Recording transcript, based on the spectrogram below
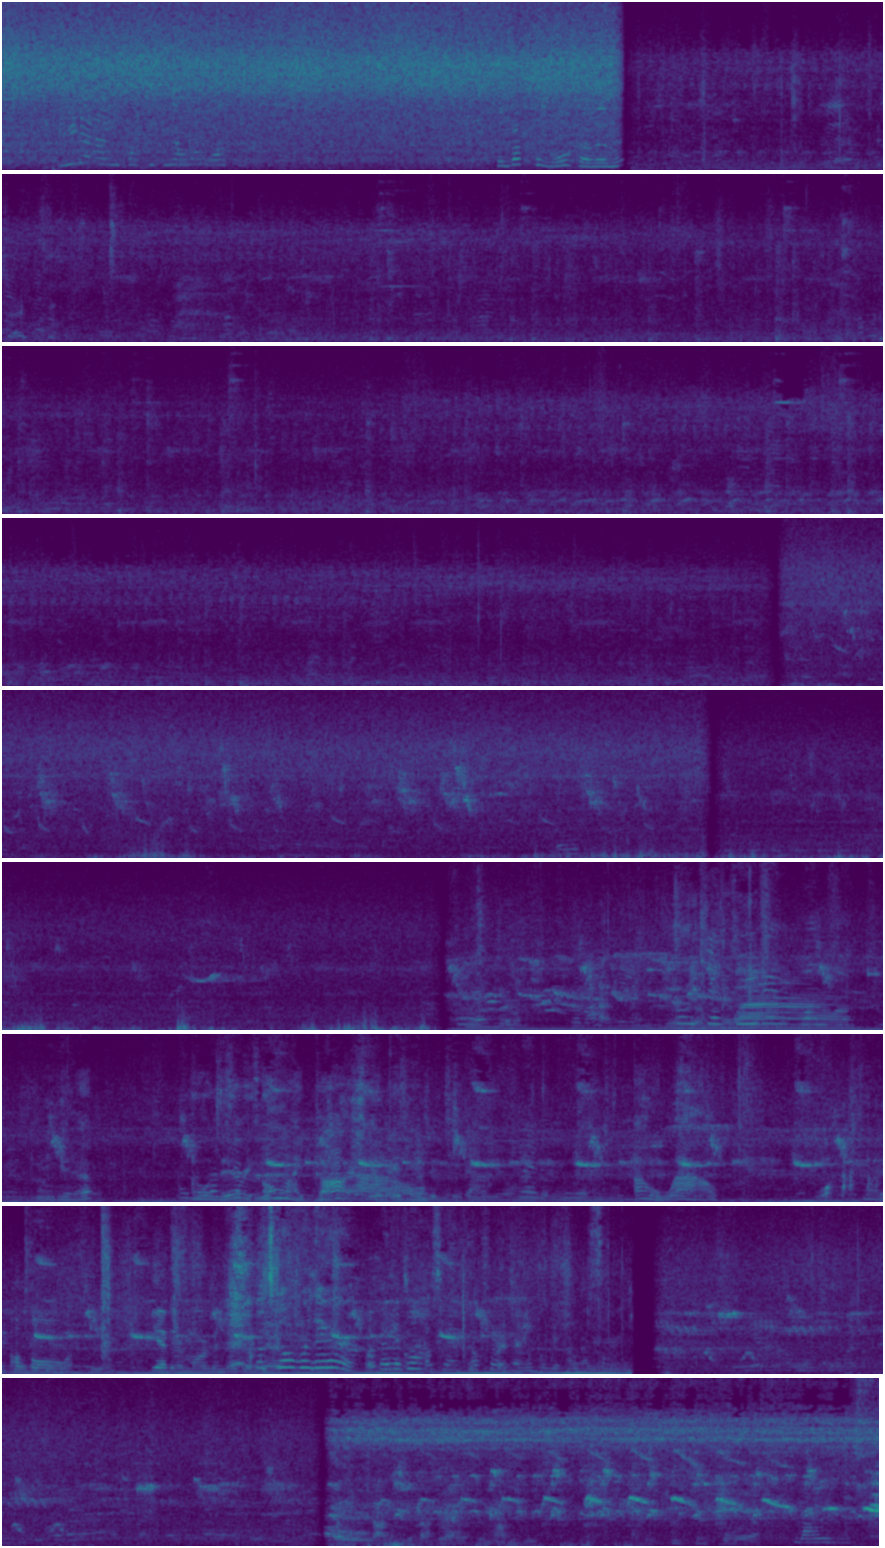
particulièrement grosse. Ils sont pas trop gros quand même. Wow. Can you get up? Oh, there. he- Oh my gosh! Look at him. Oh wow. Oh. Yeah, they're more than desert. Let's go over there. By the glass. Go for it, honey. Right, the monkeys. They keep them for Mongoose.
